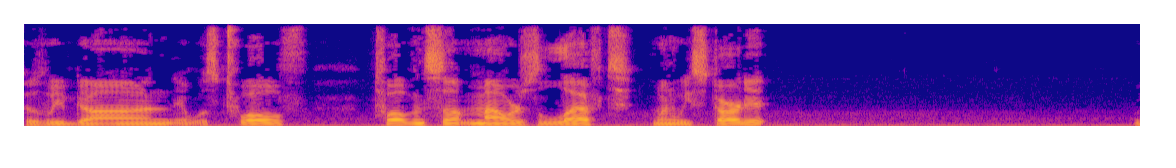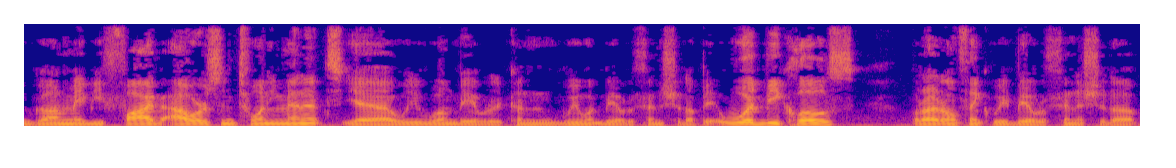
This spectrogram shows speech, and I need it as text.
Because we've gone it was 12 12 and something hours left when we started. We've gone maybe five hours and 20 minutes. Yeah we wouldn't be able to con- we wouldn't be able to finish it up. It would be close but I don't think we'd be able to finish it up.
